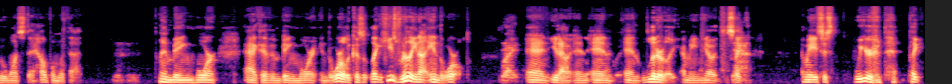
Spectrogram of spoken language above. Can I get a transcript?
who wants to help him with that Mhm. and being more active and being more in the world because like he's really not in the world Right. and you Yeah, know and and exactly. and literally i mean you know it's like i mean it's just weird that like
